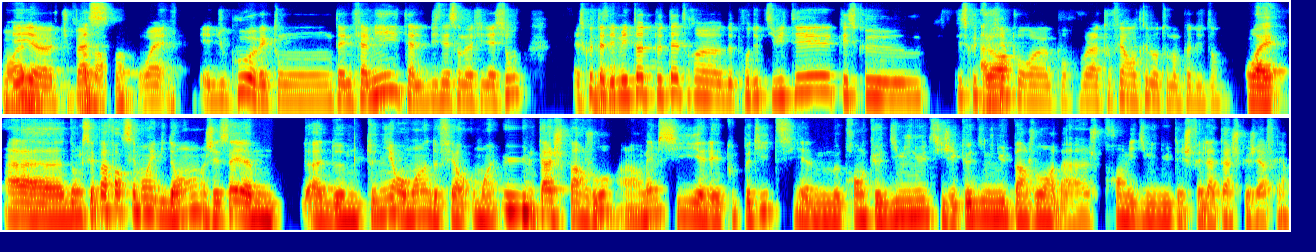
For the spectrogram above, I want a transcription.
et euh, tu passes. Ouais. Et du coup, avec ton. Tu as une famille, tu as le business en affiliation. Est-ce que tu as des méthodes peut-être euh, de productivité? Qu'est-ce que. Qu'est-ce que tu fais pour, pour voilà, tout faire rentrer dans ton emploi du temps? Ouais, donc c'est pas forcément évident. J'essaie de me tenir au moins, de faire au moins une tâche par jour. Alors même si elle est toute petite, si elle me prend que 10 minutes, si j'ai que 10 minutes par jour, eh ben, je prends mes 10 minutes et je fais la tâche que j'ai à faire.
